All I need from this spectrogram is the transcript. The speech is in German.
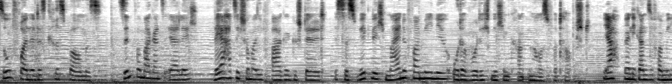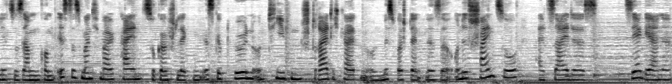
So, Freunde des Christbaumes, sind wir mal ganz ehrlich, wer hat sich schon mal die Frage gestellt, ist es wirklich meine Familie oder wurde ich nicht im Krankenhaus vertauscht? Ja, wenn die ganze Familie zusammenkommt, ist es manchmal kein Zuckerschlecken. Es gibt Höhen und Tiefen, Streitigkeiten und Missverständnisse und es scheint so, als sei das sehr gerne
